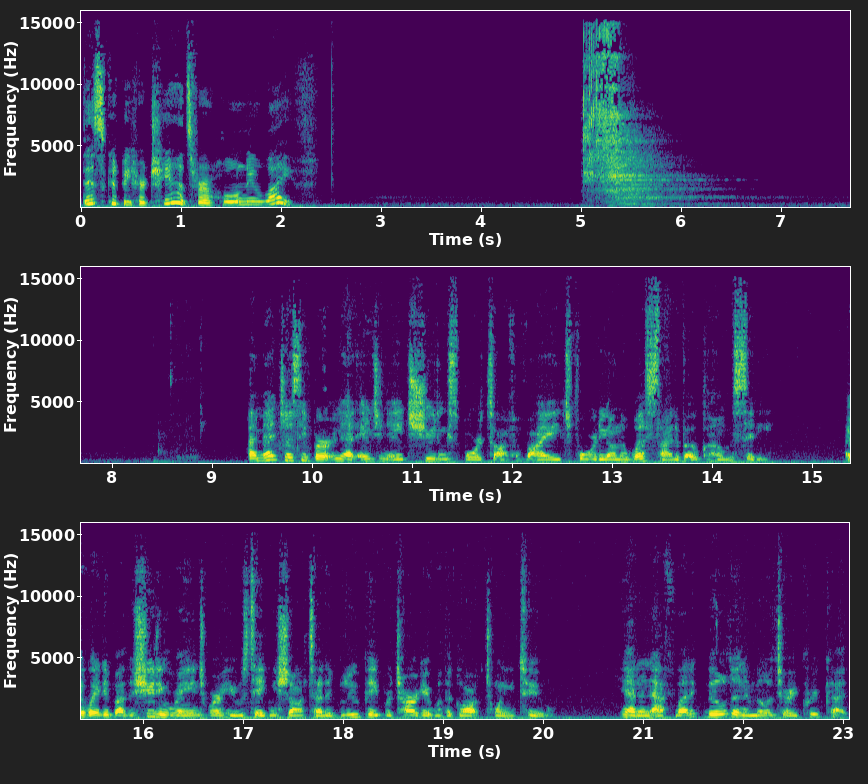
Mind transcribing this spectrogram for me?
This could be her chance for a whole new life. I met Jesse Burton at H&H Shooting Sports off of IH 40 on the west side of Oklahoma City. I waited by the shooting range where he was taking shots at a blue paper target with a Glock 22. He had an athletic build and a military crew cut.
